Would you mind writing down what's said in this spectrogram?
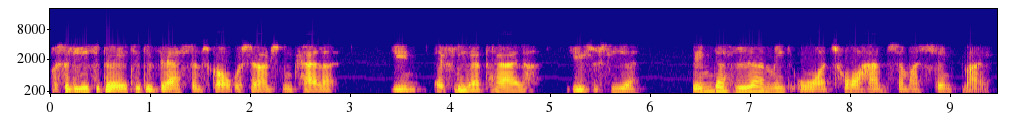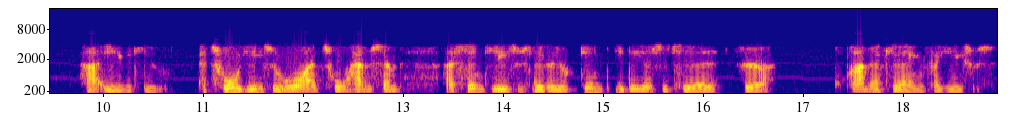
Og så lige tilbage til det vers, som Skov og Sørensen kalder en af flere perler. Jesus siger, den der hører mit ord, og tror ham, som har sendt mig, har evigt liv. At tro Jesu ord, at tro ham, som har sendt Jesus, ligger jo gemt i det, jeg citerede før. Programerklæringen for Jesus.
